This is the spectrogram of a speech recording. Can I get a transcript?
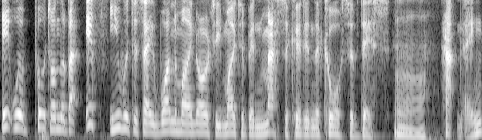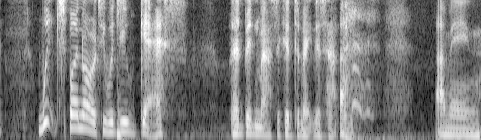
it were put on the back, if you were to say one minority might have been massacred in the course of this hmm. happening, which minority would you guess? had been massacred to make this happen. I mean,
